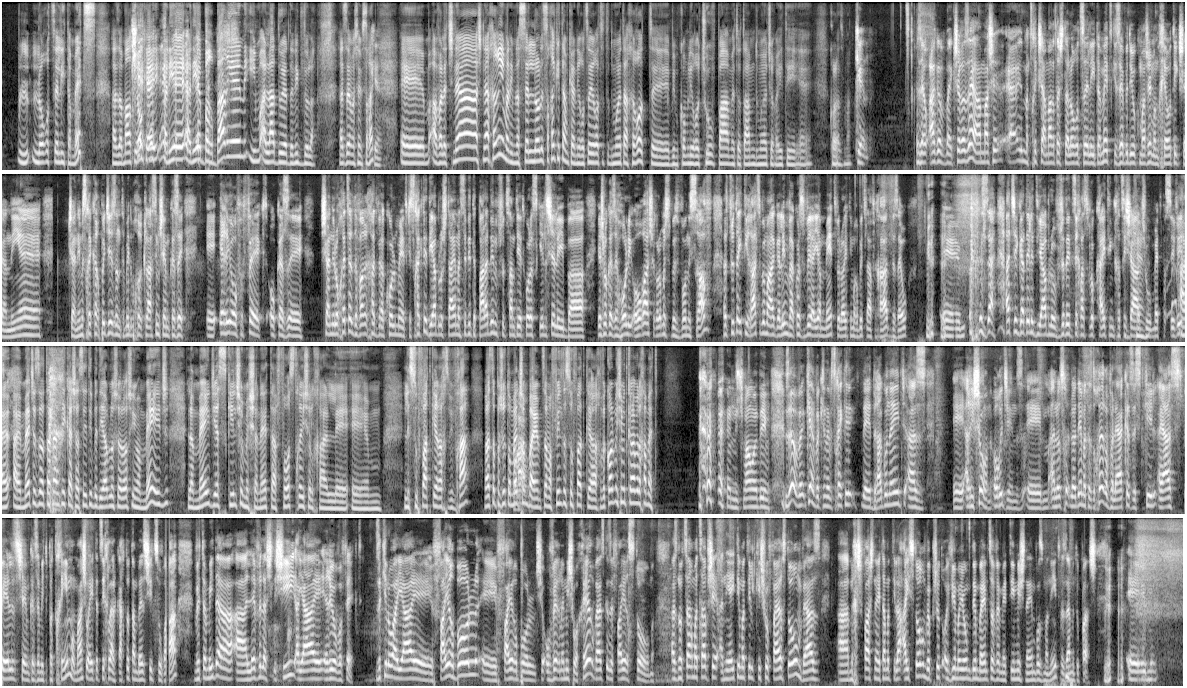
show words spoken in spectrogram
לא רוצה להתאמץ, אז אמרתי, אוקיי, אני אהיה ברבריאן עם עלה דו-ידנית גדולה. אז זה מה שאני משחק. כן. אמ, אבל את שני האחרים אני מנסה לא לשחק איתם, כי אני רוצה לראות את הדמויות האחרות, אה, במקום לראות שוב פעם את אותן דמויות שראיתי אה, כל הזמן. כן. זהו, אגב, בהקשר הזה, מה שמצחיק שאמרת שאתה לא רוצה להתאמץ, כי זה בדיוק מה שמנחה אותי כשאני אה, כשאני משחק RPGs אני תמיד בוחר קלאסים שהם כזה area of effect או כזה שאני לוחץ על דבר אחד והכל מת. כששחקתי דיאבלו 2 עשיתי את הפלאדין פשוט שמתי את כל הסקילס שלי ב... יש לו כזה הולי אורה שכל מה שסביבו נשרף אז פשוט הייתי רץ במעגלים והכל סביבי היה מת ולא הייתי מרביץ לאף אחד וזהו. אמ, עד שהגעתי ל Diablo פשוט הייתי צריך לעשות לו kiting חצי שעה עד כן. שהוא מת פסיבית. האמת שזו אותה טקטיקה שעשיתי ב Diablo 3 עם ה mage ל mage יש skill שמשנה את ה frost ray שלך ל... לסופת קרח סביבך, ואז אתה פשוט עומד וואו. שם באמצע, מפעיל את הסופת קרח, וכל מי שמתקרב אליך מת. נשמע מדהים. זהו, וכן, וכשאני משחקתי Dragon Age אז uh, הראשון, Origins, uh, אני לא, לא יודע אם אתה זוכר, אבל היה כזה skill, היה spells שהם כזה מתפתחים או משהו, היית צריך לקחת אותם באיזושהי צורה, ותמיד ה-level השלישי היה area of effect. זה כאילו היה פיירבול, uh, פיירבול uh, שעובר למישהו אחר, ואז כזה firestorm. אז נוצר מצב שאני הייתי מטיל קישור firestorm, ואז המכשפה השנייה הייתה מטילה ice storm, ופשוט אויבים היו עומדים באמצע ומתים משניהם בו זמנית, וזה היה מטופש. אמ,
